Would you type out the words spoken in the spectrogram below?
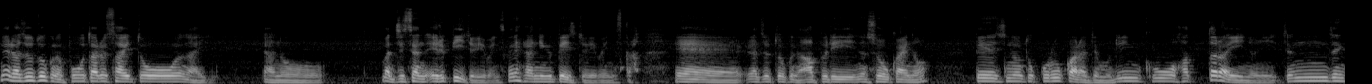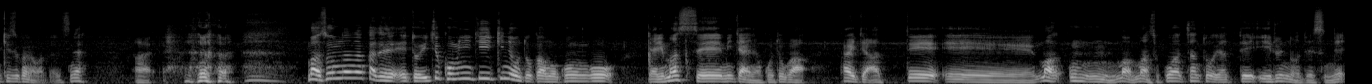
ね、ラジオトークのポータルサイト内あのまあ、実際の LP といえばいいんですかねランニングページといえばいいんですか、えーラジオトークのアプリの紹介のページのところからでもリンクを貼ったらいいのに全然気づかなかったですね。はい まあそんな中で、えっと、一応コミュニティ機能とかも今後やりますせみたいなことが書いてあって、えーまあうんうんまあまあそこはちゃんとやっているのですね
